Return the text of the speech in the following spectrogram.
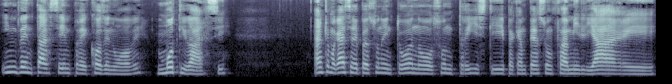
inventare sempre cose nuove, motivarsi anche magari se le persone intorno sono tristi perché hanno perso un familiare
